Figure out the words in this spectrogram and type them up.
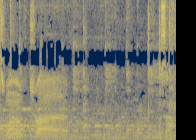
Next one, try. Seven.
